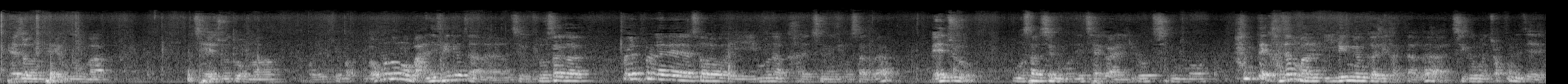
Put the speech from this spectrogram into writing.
대전 대구 막 제주도 막 뭐 이렇게 막 너무너무 많이 생겼잖아요. 지금 교사가 폴레폴레에서 이 인문학 가르치는 교사가 매주 봉사하시는 분이 제가 알기로 지금 뭐 한때 가장 때 200명까지 갔다가 지금은 조금 이제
